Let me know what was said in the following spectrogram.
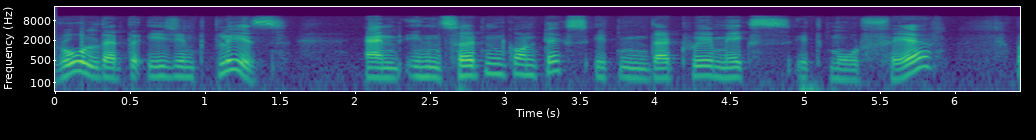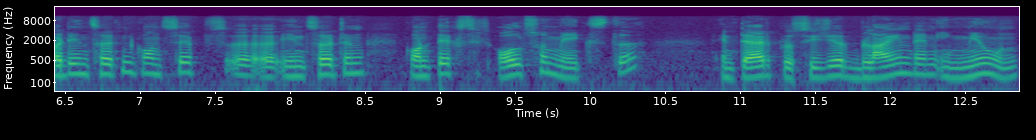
role that the agent plays and in certain contexts it in that way makes it more fair, but in certain concepts in certain contexts it also makes the entire procedure blind and immune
